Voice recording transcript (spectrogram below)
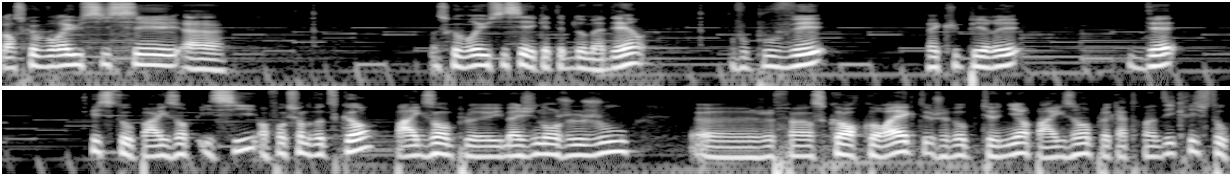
lorsque vous réussissez... Euh, Lorsque vous réussissez les quêtes hebdomadaires, vous pouvez récupérer des cristaux. Par exemple, ici, en fonction de votre score, par exemple, euh, imaginons je joue, euh, je fais un score correct, je vais obtenir par exemple 90 cristaux.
